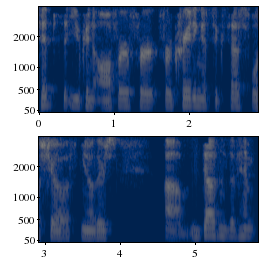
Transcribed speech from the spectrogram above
tips that you can offer for for creating a successful show? If you know, there's um, dozens of hemp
